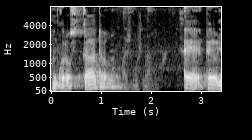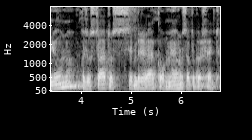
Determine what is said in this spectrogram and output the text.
in quello stato e per ognuno questo stato sembrerà come uno stato perfetto,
